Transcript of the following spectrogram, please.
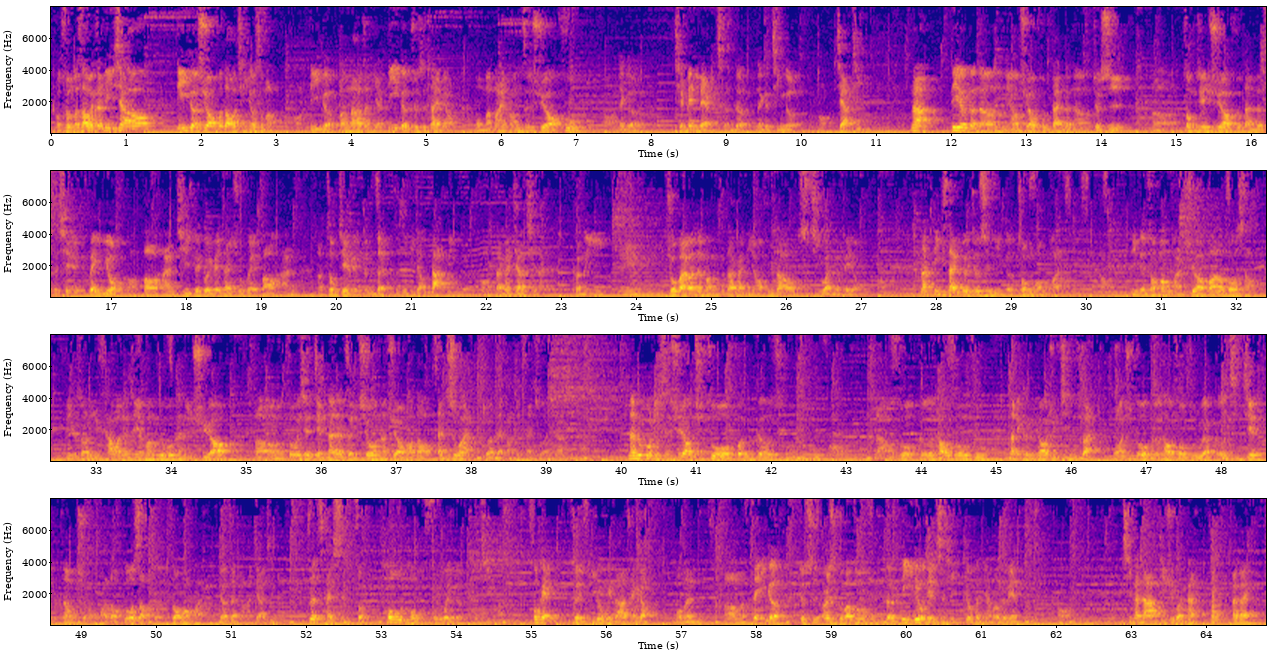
哦，所以我们稍微整理一下哦。第一个需要付到的钱有什么？哦，第一个帮大家整理啊。第一个就是代表我们买房子需要付啊那个前面两层的那个金额，哦，价金。那第二个呢，你要需要负担的呢，就是呃中间需要负担的这些费用啊，包含契税规费、代书费，包含呃中介费等等，这是比较大笔的哦，大概加起来可能以嗯九百万的房子，大概你要付到十几万的费用。那第三个就是你的装潢款，啊，你的装潢款需要花到多少？比如说你看完了这间房子，我可能需要呃做一些简单的整修，那需要花到三十万，就要再把这三十万加进来。那如果你是需要去做分割出租，做隔套收租，那你可能就要去精算，我要去做隔套收租，要隔几间，那我需要花到多少的装潢款，要再把它加进来，这才是总 total 所谓的头期款。OK，所以提供给大家参考。我们呃这一个就是二十个包中的第六件事情，就分享到这边。哦，期盼大家继续观看，拜拜。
